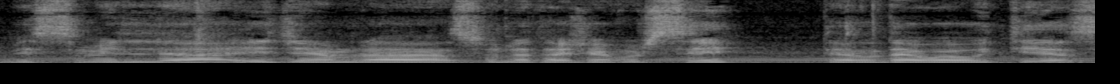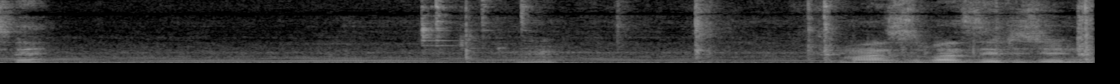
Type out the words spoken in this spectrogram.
বিসমিল্লাহ এই যে আমরা চুলাতে আসা করছি তেল দেওয়া হইতে আছে। মাছ বাজির জন্য।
